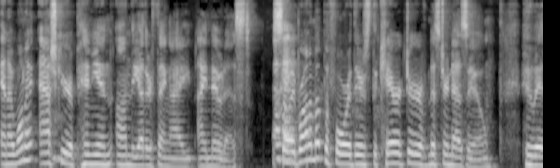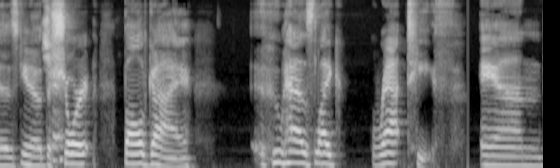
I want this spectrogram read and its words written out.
and I want to ask your opinion on the other thing I I noticed. So I brought him up before. There's the character of Mr. Nezu, who is you know the Sure. short, bald guy who has like rat teeth and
